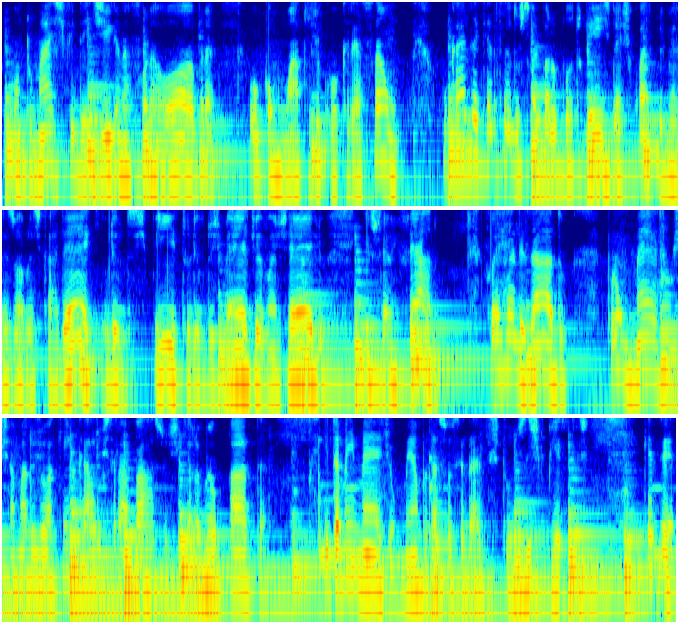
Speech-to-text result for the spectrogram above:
quanto mais fidedigna for a obra, ou como um ato de cocriação, o caso é que a tradução para o português das quatro primeiras obras de Kardec, o Livro do Espírito, o Livro dos Médios, o Evangelho e o Céu e o Inferno, foi realizado por um médico chamado Joaquim Carlos Travassos, que era homeopata e também médium, membro da Sociedade de Estudos Espíritas. Quer dizer,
